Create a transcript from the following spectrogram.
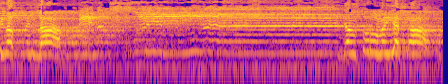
بنصر الله. ينصر من يشاء.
